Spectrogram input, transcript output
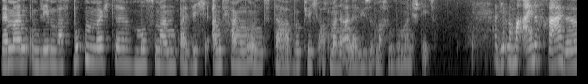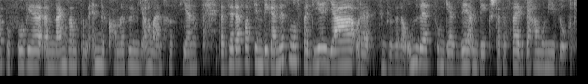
Wenn man im Leben was wuppen möchte, muss man bei sich anfangen und da wirklich auch mal eine Analyse machen, wo man steht. Also ich habe noch mal eine Frage, bevor wir ähm, langsam zum Ende kommen. Das würde mich auch noch mal interessieren. Das ist ja das, was dem Veganismus bei dir ja oder beziehungsweise in der Umsetzung ja sehr im Weg stand. Das war ja diese Harmoniesucht.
